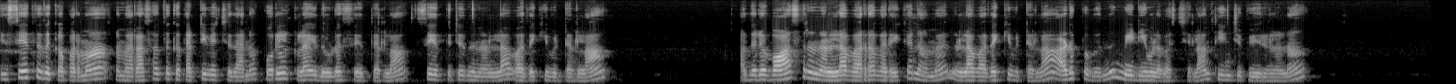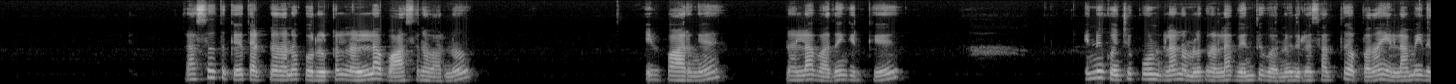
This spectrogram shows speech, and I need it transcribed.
இது சேர்த்ததுக்கப்புறமா நம்ம ரசத்துக்கு தட்டி வச்சதான பொருட்களை இதோட சேர்த்துடலாம். சேர்த்துட்டு இது நல்லா வதக்கி விட்டுடலாம். அதோடய வாசனை நல்லா வர்ற வரைக்கும் நம்ம நல்லா வதக்கி விட்டுடலாம். அடுப்பை வந்து மீடியமில் வச்சிடலாம். தீஞ்சு போயிடலன்னா ரசத்துக்கு தட்டினதான பொருட்கள் நல்லா வாசனை வரணும். இப்போ பாருங்கள் நல்லா வதங்கியிருக்கு. இன்னும் கொஞ்சம் பூண்டுலாம் நம்மளுக்கு நல்லா வெந்து வரணும். இதில் சத்து அப்போ தான் எல்லாமே இது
